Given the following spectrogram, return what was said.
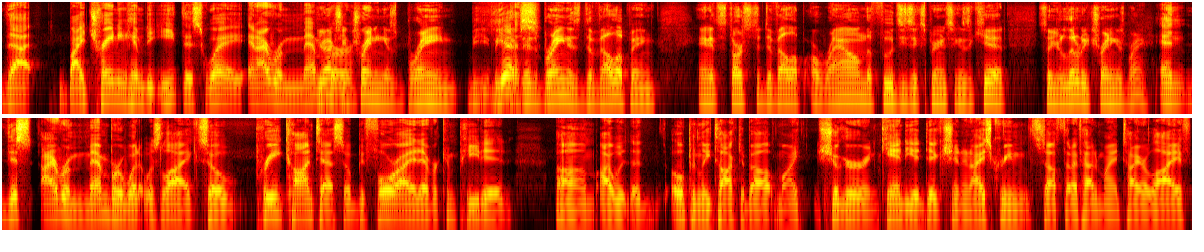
that by training him to eat this way. And I remember You're actually training his brain because Yes. his brain is developing and it starts to develop around the foods he's experiencing as a kid. So you're literally training his brain. And this, I remember what it was like. So pre-contest, so before I had ever competed, um, I was uh, openly talked about my sugar and candy addiction and ice cream stuff that I've had in my entire life.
